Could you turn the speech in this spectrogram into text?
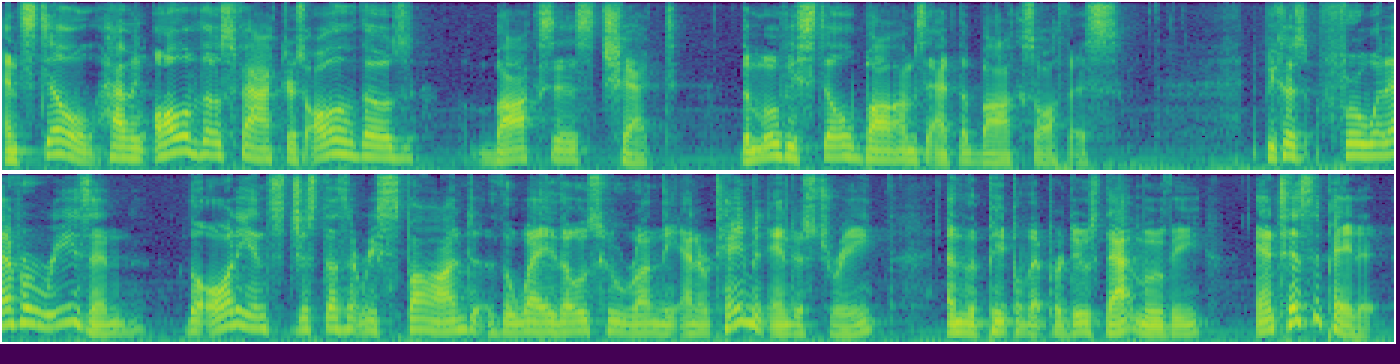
and still having all of those factors all of those boxes checked the movie still bombs at the box office. Because for whatever reason, the audience just doesn't respond the way those who run the entertainment industry and the people that produce that movie anticipate it.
